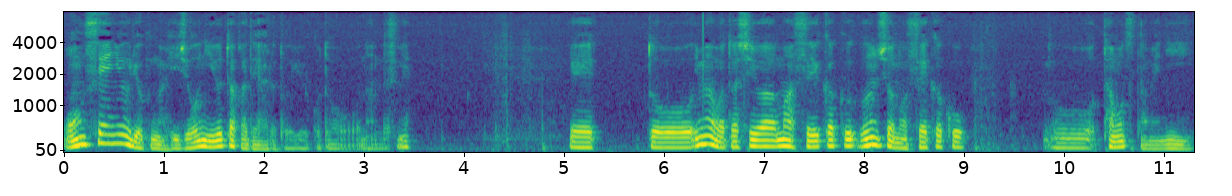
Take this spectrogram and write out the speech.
音声入力が非常に豊かであるということなんですね。えっと、今私は、まあ、正確、文章の正確を保つために、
